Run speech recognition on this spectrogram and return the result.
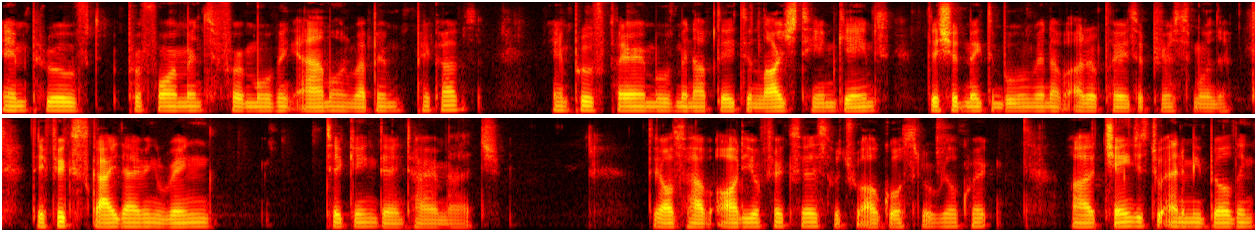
improved performance for moving ammo and weapon pickups, improved player movement updates in large team games. This should make the movement of other players appear smoother. They fixed skydiving ring ticking the entire match. They also have audio fixes, which I'll go through real quick. Uh, changes to enemy building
